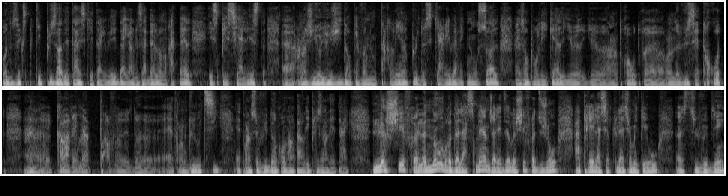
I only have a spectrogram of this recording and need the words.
va nous expliquer plus en détail ce qui est arrivé. D'ailleurs, Isabelle, on le rappelle, est spécialiste en géologie, donc elle va nous parler un peu de ce qui arrive avec nos sols, raison pour lesquelles il y a, il y a entre autres, on a vu cette route hein, carrément de, être engloutie, être ensevelie, donc on va en parler plus en détail. Le chiffre, le nombre de la semaine, j'allais dire le chiffre du jour après la circulation météo, euh, si tu le veux bien,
